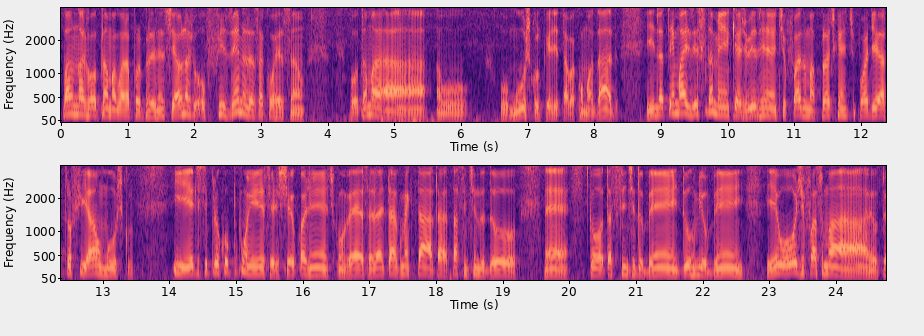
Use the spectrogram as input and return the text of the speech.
Quando nós voltamos agora para o presencial, nós fizemos essa correção. Voltamos a, a, a, o, o músculo que ele estava acomodado. E ainda tem mais isso também, que às vezes a gente faz uma prática, a gente pode atrofiar um músculo. E ele se preocupa com isso, ele chega com a gente, conversa, né? tá, como é que tá? Tá, tá sentindo dor, né? Tá se sentindo bem, dormiu bem. E eu hoje faço uma, eu tô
